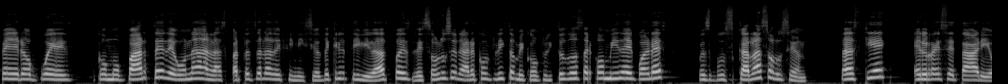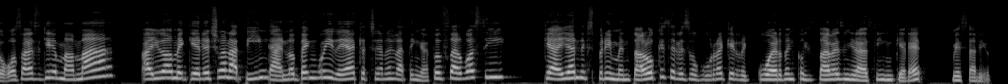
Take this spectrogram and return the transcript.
pero pues como parte de una de las partes de la definición de creatividad, pues de solucionar el conflicto. Mi conflicto es no hacer comida y cuál es, pues buscar la solución. ¿Sabes qué? El recetario. O sabes qué, mamá, ayúdame, que he hecho la tinga. No tengo idea qué echarle la tinga. Entonces, algo así que hayan experimentado, que se les ocurra, que recuerden que esta vez, mira, sin querer, me salió.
